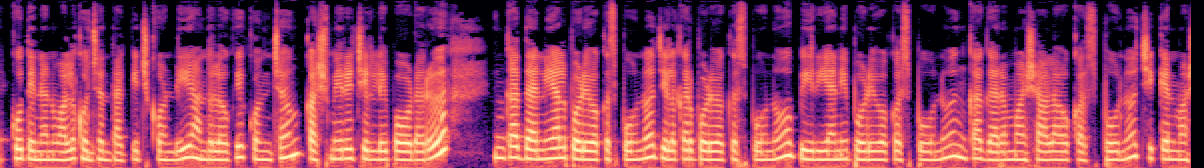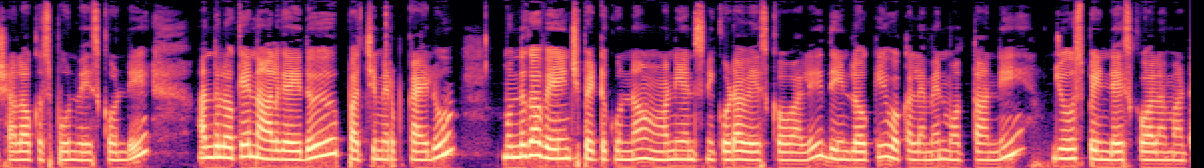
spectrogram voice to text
ఎక్కువ తినని వాళ్ళు కొంచెం తగ్గించుకోండి. అందులోకి కొంచెం కాశ్మీరీ చిల్లీ పౌడరు, ఇంకా ధనియాల పొడి ఒక స్పూను, జీలకర్ర పొడి ఒక స్పూను, బిర్యానీ పొడి ఒక స్పూను, ఇంకా గరం మసాలా ఒక స్పూను, చికెన్ మసాలా ఒక స్పూన్ వేసుకోండి. అందులోకే 4, 5 పచ్చిమిరపకాయలు, ముందుగా వేయించి పెట్టుకున్న ఆనియన్స్‌ని కూడా వేసుకోవాలి. దీనిలోకి ఒక లెమన్ మొత్తాన్ని జ్యూస్ పిండేసుకోవాలనమాట.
